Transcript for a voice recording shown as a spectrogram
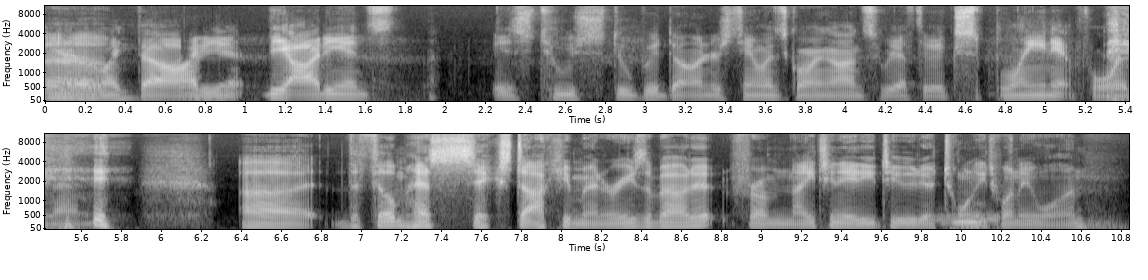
Yeah, Um, like the audience. The audience is too stupid to understand what's going on, so we have to explain it for them. Uh, the film has six documentaries about it from 1982 to 2021.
